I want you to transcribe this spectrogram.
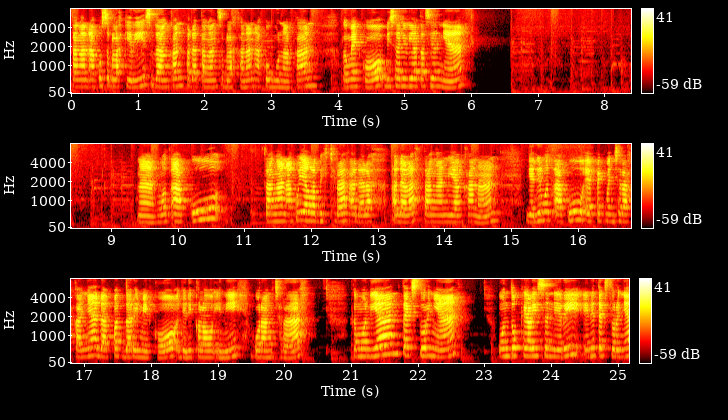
tangan aku sebelah kiri, sedangkan pada tangan sebelah kanan aku gunakan Meko. Bisa dilihat hasilnya. Nah, menurut aku tangan aku yang lebih cerah adalah adalah tangan yang kanan. Jadi menurut aku efek mencerahkannya dapat dari Meko. Jadi kalau ini kurang cerah. Kemudian teksturnya untuk Kelly sendiri, ini teksturnya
